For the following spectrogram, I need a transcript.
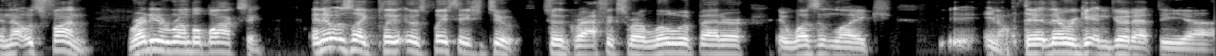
and that was fun. Ready to rumble boxing, and it was like it was PlayStation Two, so the graphics were a little bit better. It wasn't like you know they, they were getting good at the uh,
